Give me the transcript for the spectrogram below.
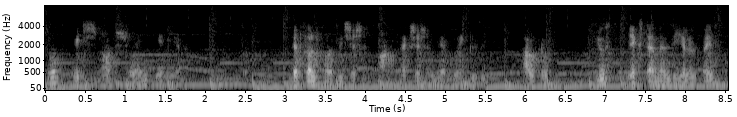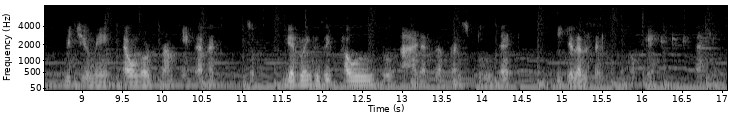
so it's not showing any error so that's all for this session. On our next session we are going to see how to use the external DLL file which you may download from internet. So we are going to see how to add a reference to that DLL file okay? Thank you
